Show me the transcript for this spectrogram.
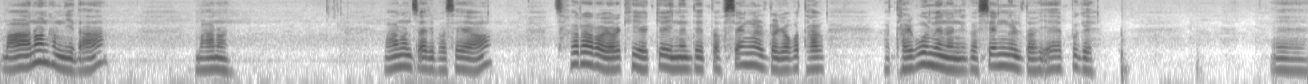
만 원 합니다. 만 원. 만 원짜리 보세요. 철화로 이렇게 엮여 있는데 또 생얼들 요거 다 달구면은 이거 생얼도 예쁘게. 예.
